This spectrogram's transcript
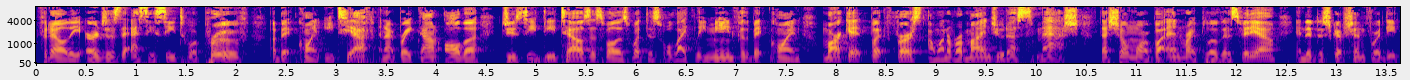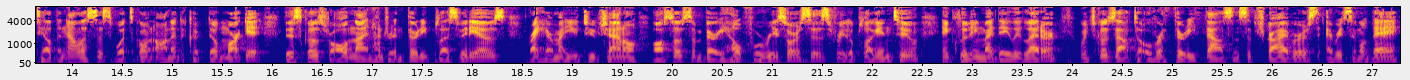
Fidelity urges the SEC to approve a Bitcoin ETF and I break down all the juicy details as well as what this will likely mean for the Bitcoin market. But first, I want to remind you to smash that show more button right below this video in the description for a detailed analysis of what's going on in the crypto market. This goes for all 930 plus videos right here on my YouTube channel. Also some very helpful resources for you to plug into, including my daily letter, which goes out to over 30,000 subscribers every single day.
